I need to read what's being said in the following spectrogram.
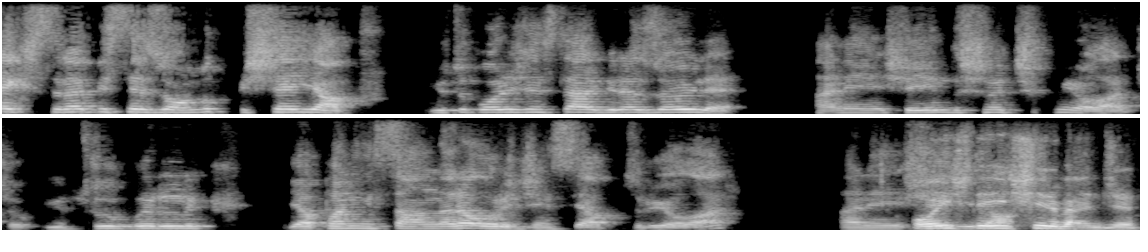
ekstra bir sezonluk bir şey yap. YouTube Origins'ler biraz öyle. Hani şeyin dışına çıkmıyorlar çok. YouTuber'lık yapan insanlara Origins yaptırıyorlar. Hani o şey iş gibi- değişir bence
